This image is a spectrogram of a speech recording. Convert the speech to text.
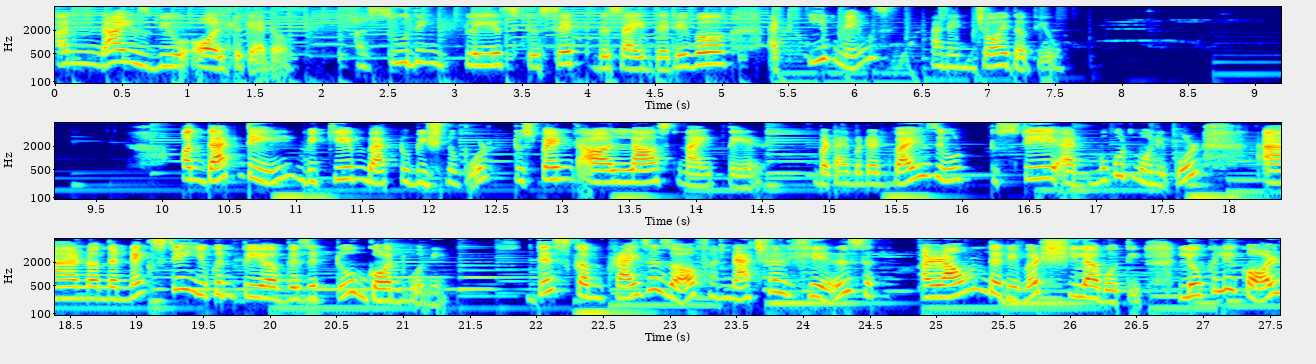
a nice view altogether a soothing place to sit beside the river at evenings and enjoy the view. On that day, we came back to Bishnupur to spend our last night there. But I would advise you to stay at Mukutmanipur and on the next day you can pay a visit to Gongoni. This comprises of natural hills around the river Shilaboti, locally called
